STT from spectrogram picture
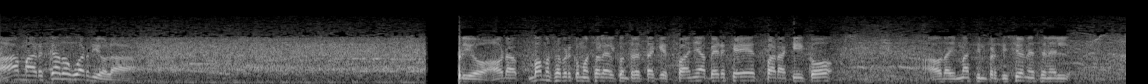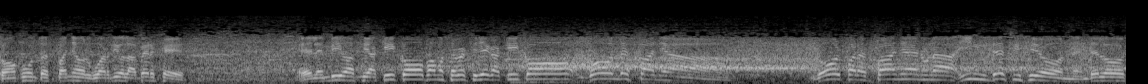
Ha marcado Guardiola. Ahora vamos a ver cómo sale el contraataque España. Verges para Kiko. Ahora hay más imprecisiones en el conjunto español. Guardiola, Verges. El envío hacia Kiko. Vamos a ver si llega Kiko. Gol de España. Gol para España en una indecisión de los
